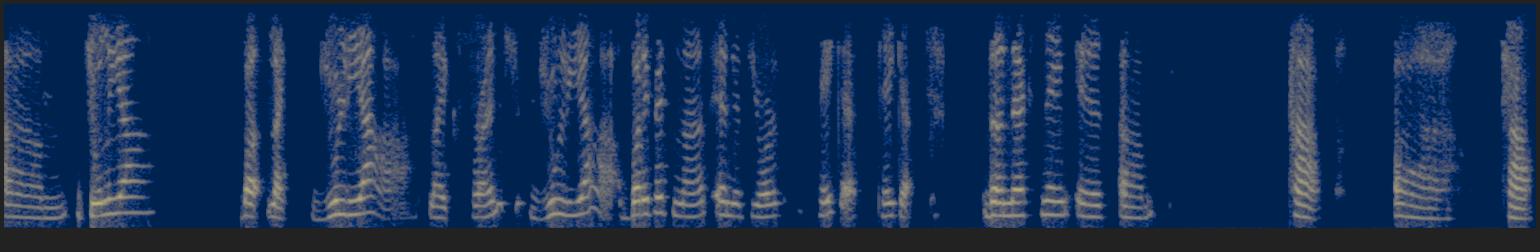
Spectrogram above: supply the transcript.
um, Julia, but like Julia, like French, Julia. But if it's not and it's yours, take it, take it. The next name is um, Pop. Uh, Pop.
